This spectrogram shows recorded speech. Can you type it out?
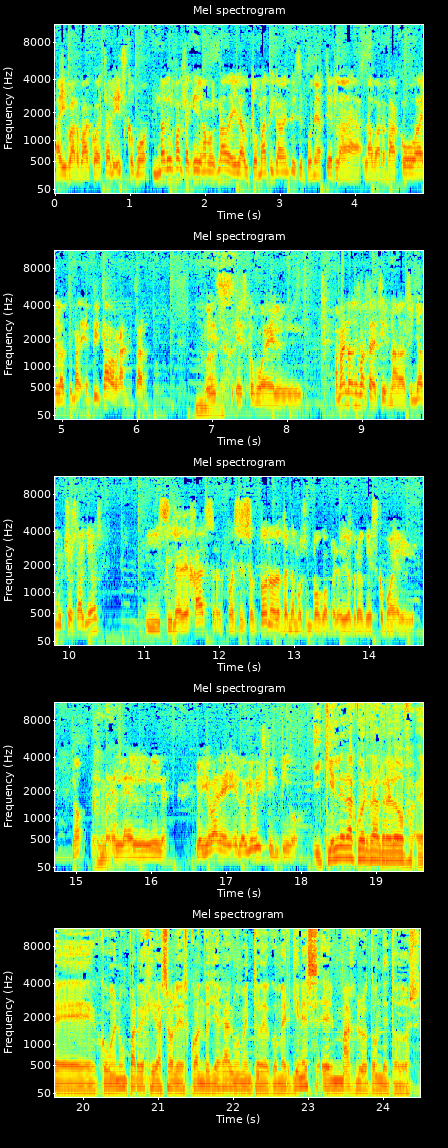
hay barbacoa tal, es como, no hace falta que digamos nada, él automáticamente se pone a hacer la, la barbacoa, él automa- empieza a organizar todo. Vale. Es, es como el... Además no hace falta decir nada, son ya muchos años y si le dejas, pues eso, todos nos defendemos un poco, pero yo creo que es como el... ¿no? El- el- el- lo, lleva de- lo lleva instintivo. ¿Y quién le da cuerda al reloj eh, como en un par de girasoles cuando llega el momento de comer? ¿Quién es el más glotón de todos?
